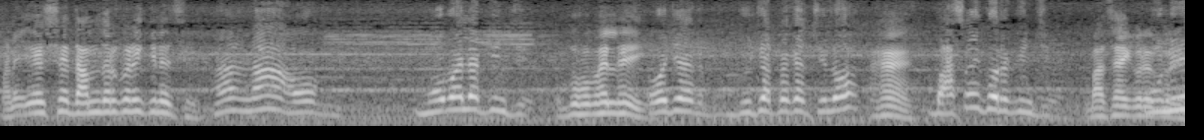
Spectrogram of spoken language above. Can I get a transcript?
মানে এসে দাম দর করে কিনেছে? হ্যাঁ না ও মোবাইলে কিনছে। মোবাইলেই? ওই যে দুইটা প্যাকেট ছিল হ্যাঁ। বাসাই করে কিনছে। বাছাই করে উনি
